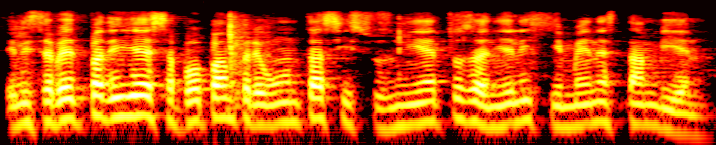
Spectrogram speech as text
Elizabeth Padilla de Zapopan pregunta si sus nietos Daniel y Jimena están bien.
